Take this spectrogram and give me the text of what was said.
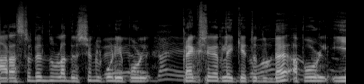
ആ റെസ്റ്റോറന്റിൽ നിന്നുള്ള ദൃശ്യങ്ങൾ കൂടി ഇപ്പോൾ പ്രേക്ഷകരിലേക്ക് എത്തുന്നുണ്ട്. അപ്പോൾ ഈ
